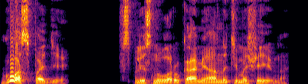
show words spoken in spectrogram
Господи, всплеснула руками Анна Тимофеевна.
